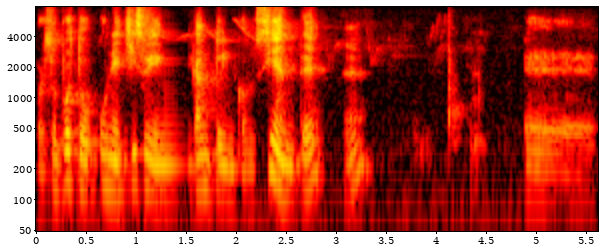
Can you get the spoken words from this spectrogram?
por supuesto un hechizo y encanto inconsciente, ¿eh? Eh,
